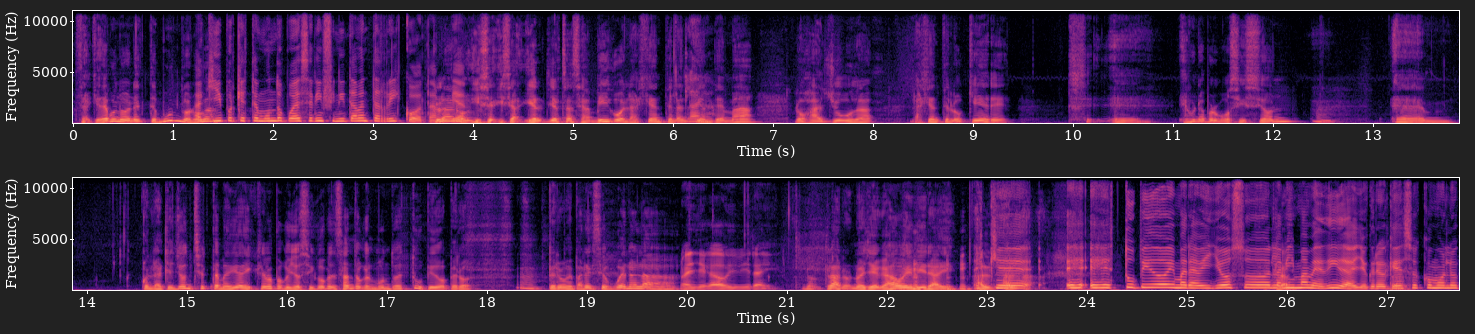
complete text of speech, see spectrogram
O sea, quedémonos en este mundo, ¿no? Aquí porque este mundo puede ser infinitamente rico también. Claro, y, se- y se- y él, y él se hace amigo de la gente, la Claro. entiende más, los ayuda, la gente lo quiere. Eh, es una proposición Mm. eh, con la que yo en cierta medida discrepo porque yo sigo pensando que el mundo es estúpido, pero, Mm. pero me parece buena la... No has llegado a vivir ahí. no, claro, no he llegado a vivir ahí. Es que al- es, es estúpido y maravilloso en la misma medida. Yo creo que Claro. eso es como lo,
